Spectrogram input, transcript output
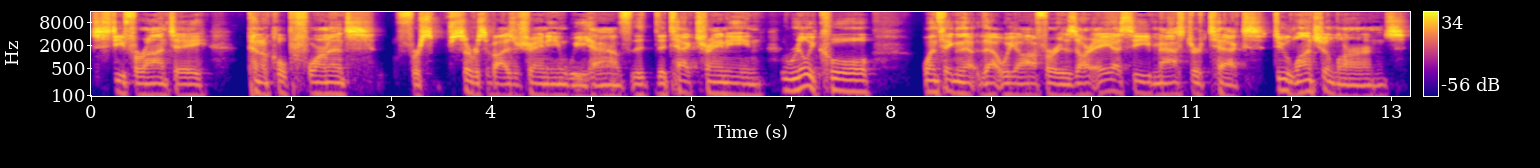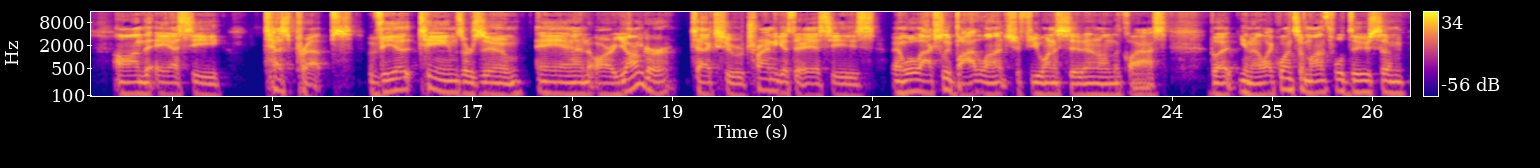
Steve Ferrante, Pinnacle Performance for service advisor training. We have the, the tech training. Really cool. One thing that, that we offer is our ASE master techs do lunch and learns on the ASE test preps via Teams or Zoom. And our younger techs who are trying to get their ASEs, and we'll actually buy lunch if you want to sit in on the class. But, you know, like once a month, we'll do some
